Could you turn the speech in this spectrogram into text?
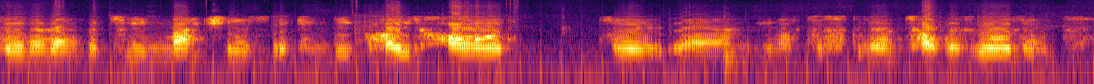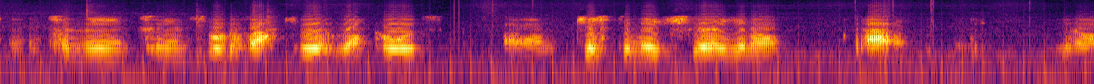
turnaround between matches, it can be quite hard to um, you know to stay on top of those and, and to maintain sort of accurate records, um, just to make sure you know that you know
